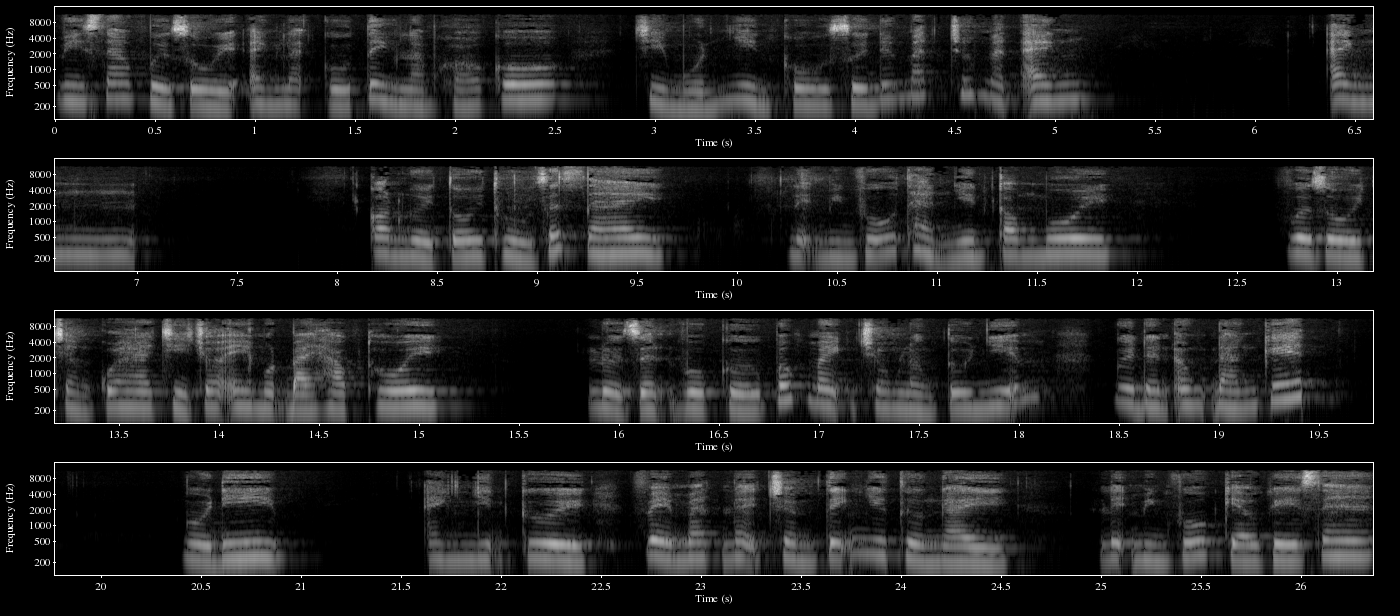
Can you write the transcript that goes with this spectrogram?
vì sao vừa rồi anh lại cố tình làm khó cô, chỉ muốn nhìn cô dưới nước mắt trước mặt anh? Anh... Con người tôi thù rất dai. Lệ Minh Vũ thản nhiên cong môi. Vừa rồi chẳng qua chỉ cho em một bài học thôi. Lửa giận vô cớ bốc mạnh trong lòng tôi nhiễm, người đàn ông đáng ghét. Ngồi đi. Anh nhịn cười, vẻ mặt lại trầm tĩnh như thường ngày. Lệ Minh Vũ kéo ghế ra,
